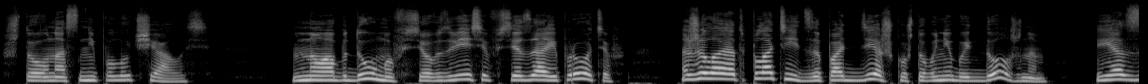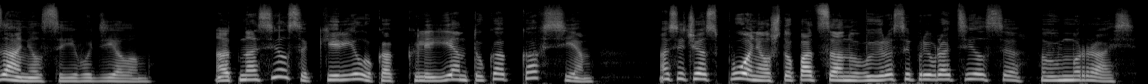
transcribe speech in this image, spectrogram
что у нас не получалось. Но обдумав все, взвесив все за и против, желая отплатить за поддержку, чтобы не быть должным, я занялся его делом. Относился к Кириллу как к клиенту, как ко всем, а сейчас понял, что пацан вырос и превратился в мразь.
